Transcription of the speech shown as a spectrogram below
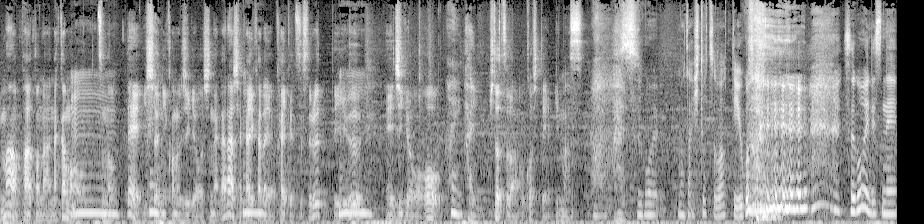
今はパートナー仲間を募って一緒にこの事業をしながら社会課題を解決するっていう、うん。えー事業を、はい。はい、一つは起こしています。あはい。すごい。また一つはっていうことで。すごいですね。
